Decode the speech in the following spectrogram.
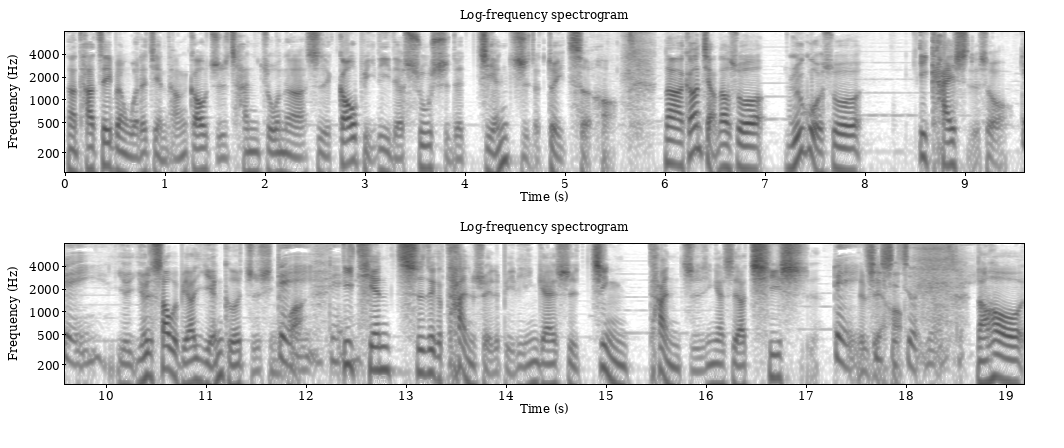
那她这本《我的减糖高值餐桌》呢，是高比例的蔬食的减脂的对策哈。那刚刚讲到说，如果说一开始的时候，对，有有稍微比较严格执行的话，对，一天吃这个碳水的比例应该是净。碳值应该是要七十，对，七十左右。然后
